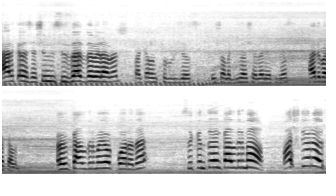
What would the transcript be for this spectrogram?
Arkadaşlar şimdi sizlerle beraber bakalım turlayacağız. İnşallah güzel şeyler yapacağız. Hadi bakalım. Ön kaldırma yok bu arada. Sıkıntı ön kaldırma. Başlıyoruz.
